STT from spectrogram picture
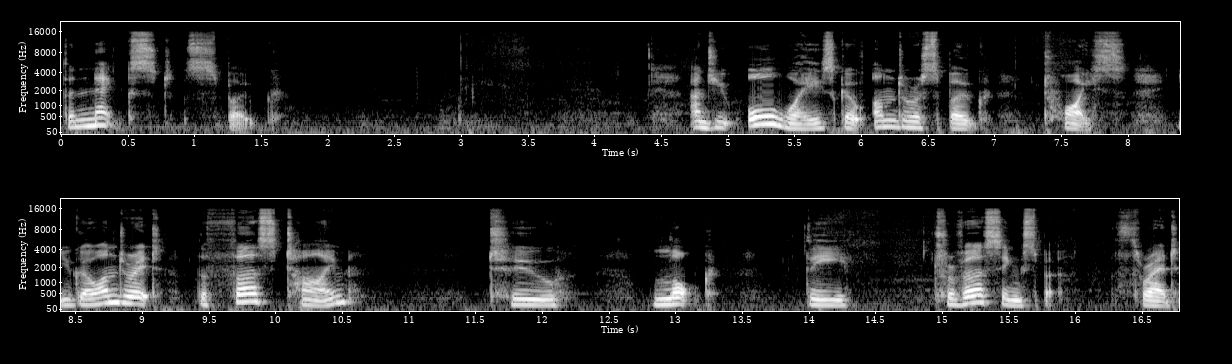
the next spoke. and you always go under a spoke twice. You go under it the first time to lock the traversing thread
